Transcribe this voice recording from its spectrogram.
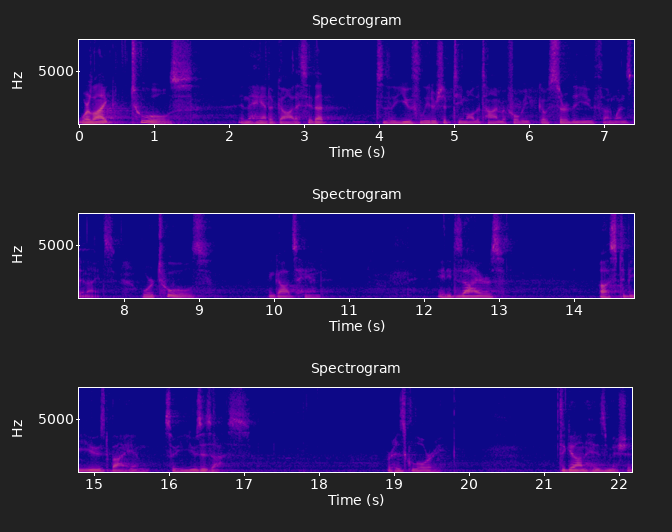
We're like tools in the hand of God. I say that to the youth leadership team all the time before we go serve the youth on Wednesday nights. We're tools in God's hand. And He desires us to be used by Him, so He uses us for His glory, to get on His mission.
